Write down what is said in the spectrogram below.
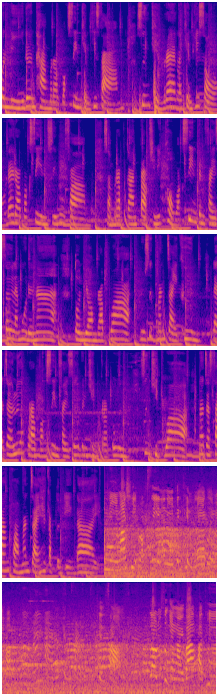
วันนี้เดินทางมารับวัคซีนเข็มที่ 3 ซึ่งเข็มแรกและเข็มที่ 2 ได้รับวัคซีนซิโนฟาร์มสำหรับการปรับชนิดของวัคซีนเป็นไฟเซอร์และโมเดอร์นาตนยอมรับว่ารู้สึกมั่นใจขึ้น และจะเลือกรับวัคซีนไฟเซอร์เป็นเข็มกระตุ้น ซึ่งคิดว่าน่าจะสร้างความมั่นใจให้กับตนเองได้วันนี้มาฉีดวัคซีนอันนี้เป็นเข็มแรกเลยไหมคะเออไม่ค่ะแล้วเข็มสามเข็มสามเรารู้สึกยังไงบ้างคะที่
